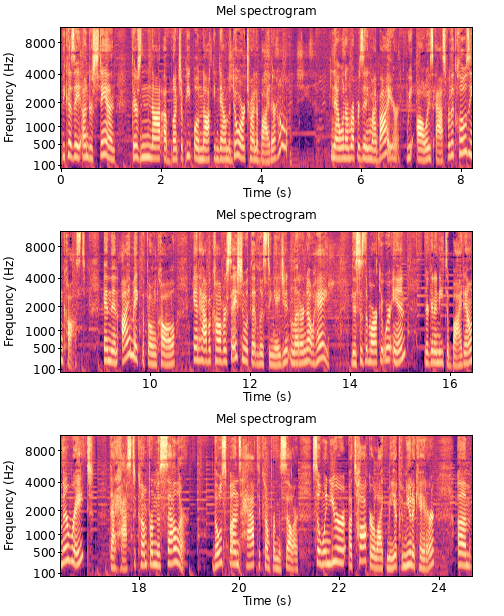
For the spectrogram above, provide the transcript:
because they understand there's not a bunch of people knocking down the door trying to buy their home. Now, when I'm representing my buyer, we always ask for the closing cost. And then I make the phone call and have a conversation with that listing agent and let her know hey, this is the market we're in. They're going to need to buy down their rate that has to come from the seller. Those funds have to come from the seller. So when you're a talker like me, a communicator, um,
